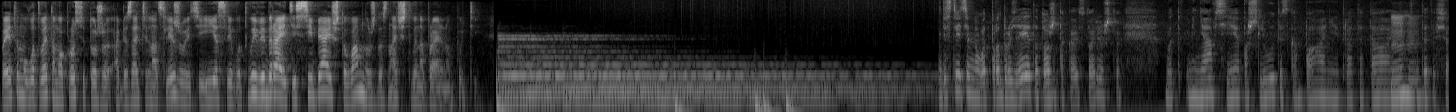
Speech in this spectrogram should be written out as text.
Поэтому вот в этом вопросе тоже обязательно отслеживайте. И если вот вы выбираете себя и что вам нужно, значит вы на правильном пути. Действительно, вот про друзей это тоже такая история, что вот меня все пошлют из компании, тра-та-та, mm-hmm. вот это все.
